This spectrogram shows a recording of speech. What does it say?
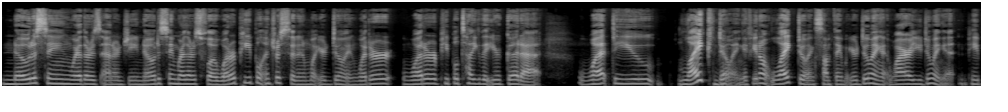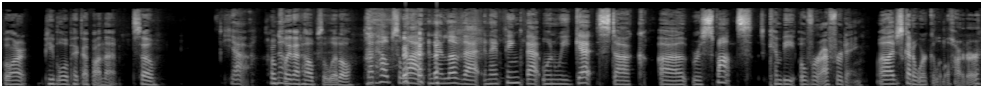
noticing where there's energy, noticing where there's flow. What are people interested in what you're doing? What are what are people tell you that you're good at? What do you like doing? If you don't like doing something but you're doing it, why are you doing it? People aren't people will pick up on that. So yeah. Hopefully no, that helps a little. That helps a lot. and I love that. And I think that when we get stuck, uh, response can be over efforting. Well, I just got to work a little harder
